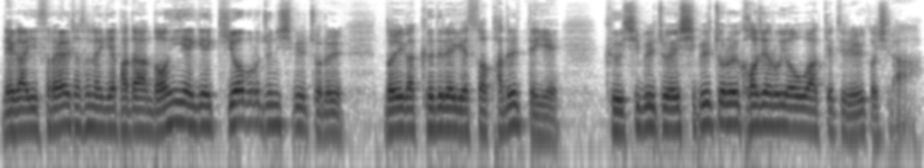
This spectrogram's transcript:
내가 이스라엘 자손에게 받아 너희에게 기업으로 준 11조를 너희가 그들에게서 받을 때에 그 11조의 11조를 거제로 여호와께 드릴 것이라.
